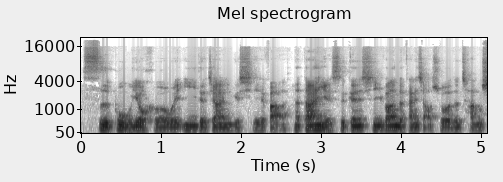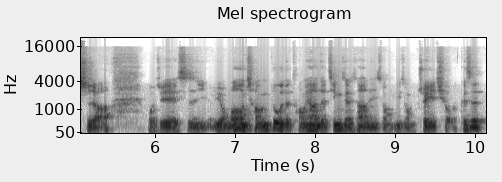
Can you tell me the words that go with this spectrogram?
四部又合为一的这样一个写法，那当然也是跟西方的反小说的尝试啊，我觉得也是有某种程度的同样的精神上的一种一种追求。可是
